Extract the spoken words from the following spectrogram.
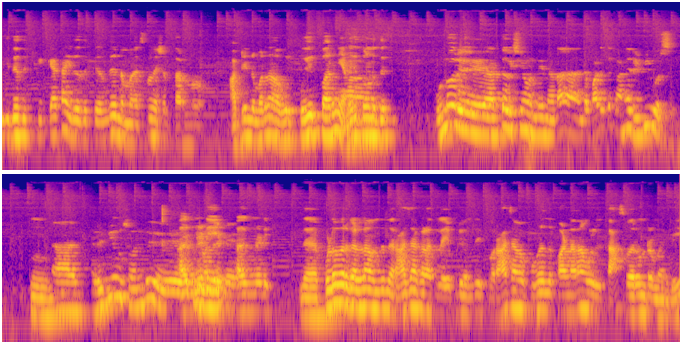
இது இதுக்கு கேட்டா இது இதுக்கு வந்து நம்ம எக்ஸ்பிளனேஷன் தரணும் அப்படின்ற மாதிரி தான் அவர் போயிருப்பாருன்னு எனக்கு தோணுது. இன்னொரு அடுத்த விஷயம் வந்து என்னன்னா இந்த படத்துக்கான ரிவ்யூவர்ஸ். ரிவ்யூஸ் வந்து அதுக்கு முன்னாடி? அதுக்கு முன்னாடி. இந்த புலவர்கள்லாம் வந்து இந்த ராஜா காலத்துல எப்படி வந்து இப்போ ராஜாவை புகழ்ந்து பாடினாதான் அவங்களுக்கு காசு வரும்ன்ற மாதிரி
